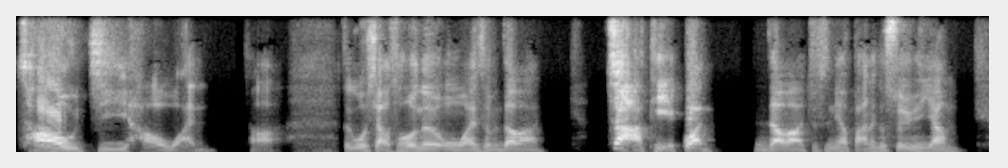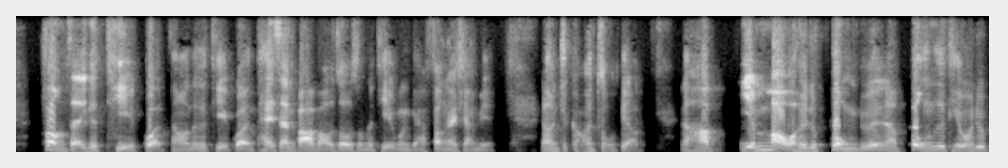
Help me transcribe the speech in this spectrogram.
超级好玩啊！这个我小时候呢，我玩什么知道吗？炸铁罐，你知道吗？就是你要把那个水鸳鸯。放在一个铁罐，然后那个铁罐泰山八宝粥什么铁罐给它放在下面，然后就赶快走掉，然后烟冒完它就蹦，对不对？然后蹦，这个铁罐就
